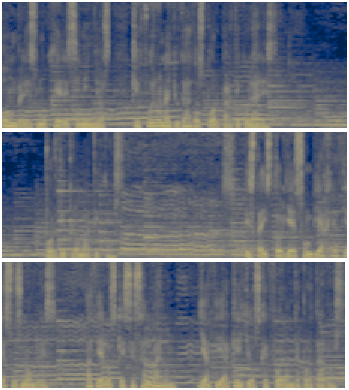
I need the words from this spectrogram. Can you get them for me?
Hombres, mujeres y niños que fueron ayudados por particulares, por diplomáticos. Esta historia es un viaje hacia sus nombres, hacia los que se salvaron y hacia aquellos que fueron deportados.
